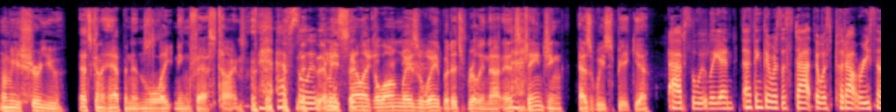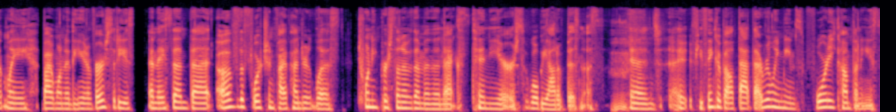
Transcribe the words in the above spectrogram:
let me assure you that's going to happen in lightning fast time. Absolutely. that may sound like a long ways away, but it's really not. And it's changing as we speak. Yeah. Absolutely. And I think there was a stat that was put out recently by one of the universities, and they said that of the Fortune 500 list, 20% of them in the next 10 years will be out of business. Mm. And if you think about that, that really means 40 companies,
